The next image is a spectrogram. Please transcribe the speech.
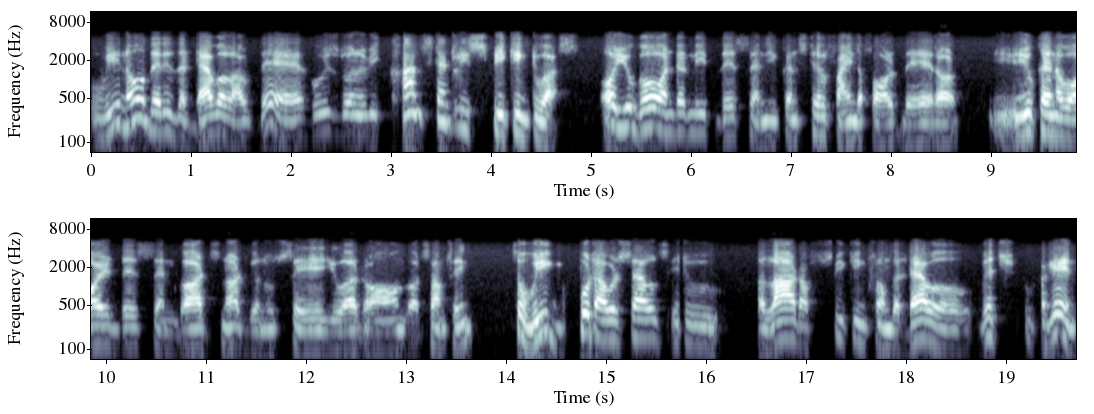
we know there is a devil out there who is going to be constantly speaking to us. Or you go underneath this and you can still find a fault there, or you can avoid this and God's not going to say you are wrong or something. So we put ourselves into a lot of speaking from the devil, which again,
